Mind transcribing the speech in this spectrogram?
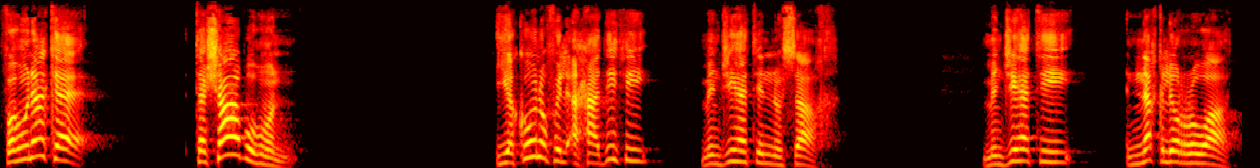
فهناك تشابه يكون في الأحاديث من جهة النساخ من جهة نقل الرواة.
